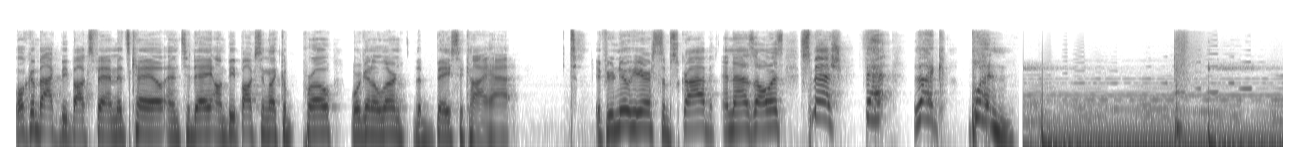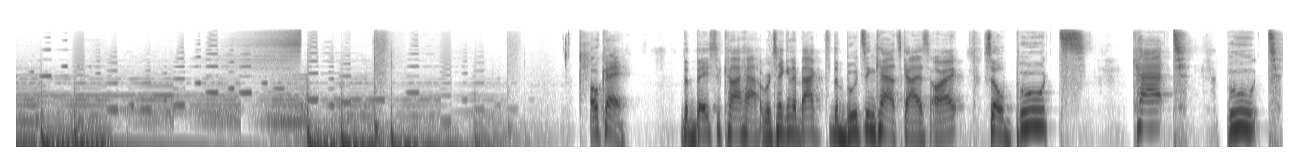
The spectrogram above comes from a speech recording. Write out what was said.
Welcome back, Beatbox fam. It's KO, and today on Beatboxing Like a Pro, we're gonna learn the basic hi-hat. If you're new here, subscribe, and as always, smash that like button. Okay, the basic hi-hat. We're taking it back to the boots and cats, guys, all right? So boots, cat, boot,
